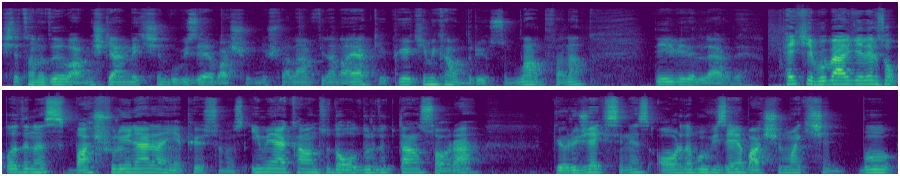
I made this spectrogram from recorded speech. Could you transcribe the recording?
işte tanıdığı varmış gelmek için bu vizeye başvurmuş falan filan ayak yapıyor. Kimi kandırıyorsun lan falan diyebilirlerdi. Peki bu belgeleri topladınız. Başvuruyu nereden yapıyorsunuz? E-mail account'u doldurduktan sonra göreceksiniz. Orada bu vizeye başvurmak için bu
